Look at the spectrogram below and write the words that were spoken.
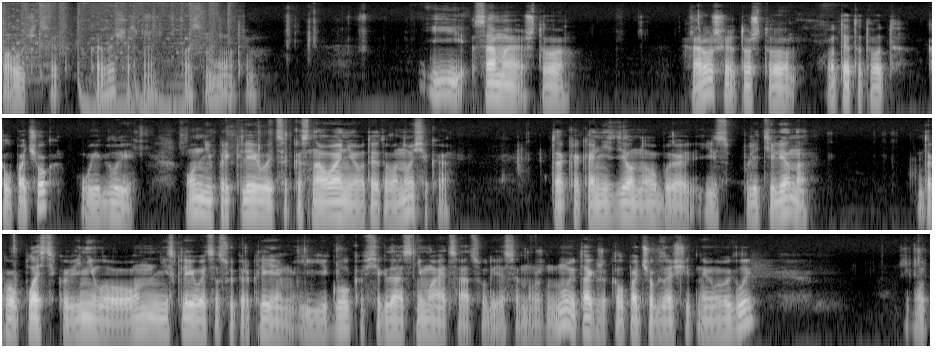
получится это показать. Сейчас мы посмотрим. И самое, что хорошее, то что вот этот вот колпачок у иглы, он не приклеивается к основанию вот этого носика, так как они сделаны оба из полиэтилена такого пластика винилового, он не склеивается суперклеем, и иголка всегда снимается отсюда, если нужно. Ну и также колпачок защитный у иглы. Вот,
